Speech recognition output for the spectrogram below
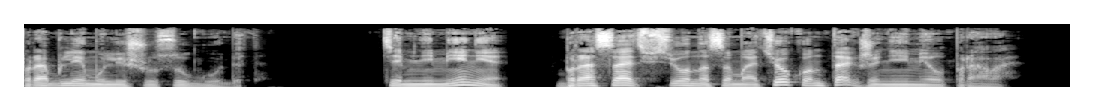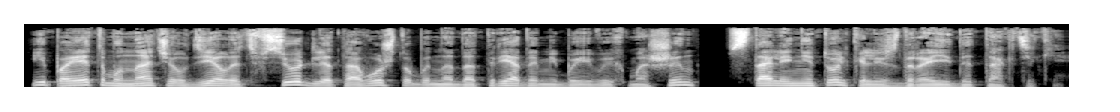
проблему лишь усугубят. Тем не менее, бросать все на самотек он также не имел права и поэтому начал делать все для того, чтобы над отрядами боевых машин стали не только лишь дроиды тактики.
